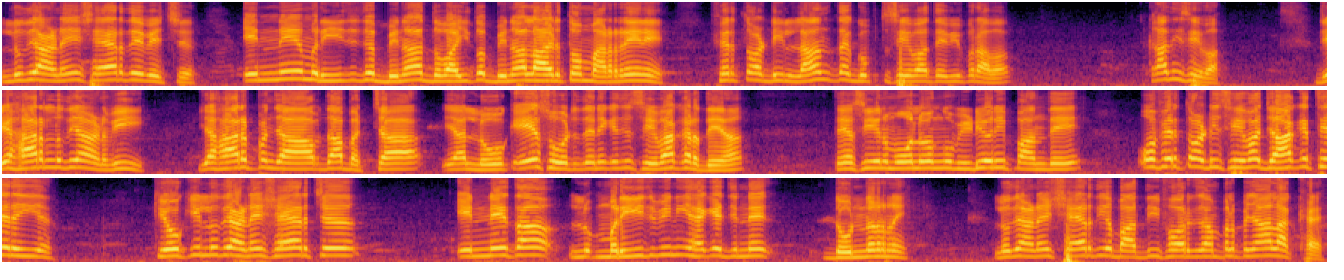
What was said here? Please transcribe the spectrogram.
ਲੁਧਿਆਣੇ ਸ਼ਹਿਰ ਦੇ ਵਿੱਚ ਇੰਨੇ ਮਰੀਜ਼ ਜੋ ਬਿਨਾਂ ਦਵਾਈ ਤੋਂ, ਬਿਨਾਂ ਇਲਾਜ ਤੋਂ ਮਰ ਰਹੇ ਨੇ, ਫਿਰ ਤੁਹਾਡੀ ਲਾਂਤ ਹੈ ਗੁਪਤ ਸੇਵਾ ਤੇ ਵੀ ਭਰਾਵਾ। ਕਾਦੀ ਸੇਵਾ? ਜੇ ਹਰ ਲੁਧਿਆਣਵੀ ਜਾਂ ਹਰ ਪੰਜਾਬ ਦਾ ਬੱਚਾ ਜਾਂ ਲੋਕ ਇਹ ਸੋਚਦੇ ਨੇ ਕਿ ਅਸੀਂ ਸੇਵਾ ਕਰਦੇ ਆ ਤੇ ਅਸੀਂ ਅਨਮੋਲ ਵਾਂਗੂ ਵੀਡੀਓ ਨਹੀਂ ਪਾਉਂਦੇ, ਉਹ ਫਿਰ ਤੁਹਾਡੀ ਸੇਵਾ ਜਾ ਕਿੱਥੇ ਰਹੀ ਹੈ? ਕਿਉਂਕਿ ਲੁਧਿਆਣੇ ਸ਼ਹਿਰ 'ਚ ਇੰਨੇ ਤਾਂ ਲ- ਮਰੀਜ਼ ਵੀ ਨਹੀਂ ਹੈਗੇ ਜਿੰਨੇ ਡੋਨਰ ਨੇ। ਲੁਧਿਆਣੇ ਸ਼ਹਿਰ ਦੀ ਆਬਾਦੀ, ਫੋਰ ਐਗਜ਼ਾਮਪਲ 50 ਲੱਖ ਹੈ।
